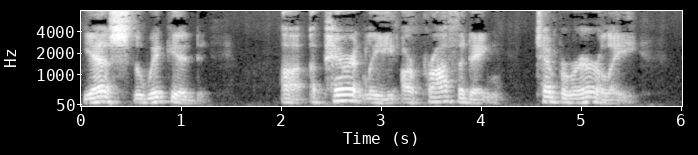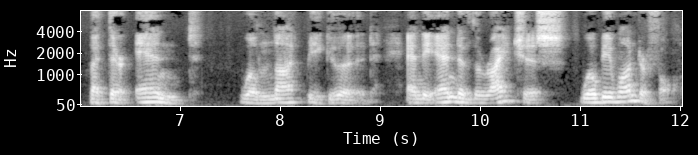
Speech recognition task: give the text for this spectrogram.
yes, the wicked uh, apparently are profiting temporarily, but their end will not be good, and the end of the righteous will be wonderful.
